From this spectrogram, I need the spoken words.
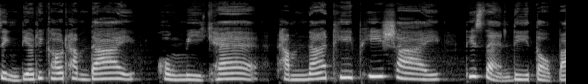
สิ่งเดียวที่เขาทำได้ คงมีแค่ทำหน้าที่พี่ชายที่แสนดีต่อไป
